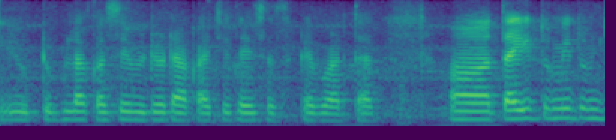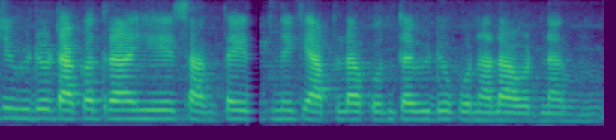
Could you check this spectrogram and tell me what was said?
यूट्यूबला कसे व्हिडिओ टाकायचे ते सबस्क्राईब वाढतात. ताई तुम्ही तुमचे व्हिडिओ टाकत राहा. हे सांगता येत नाही की आपला कोणता व्हिडिओ कोणाला आवडणार म्हणून.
